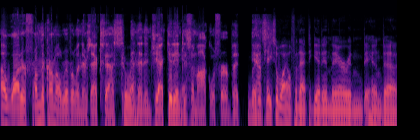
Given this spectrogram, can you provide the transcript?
uh, water from the Carmel River when there's excess, Correct. and then inject it into yeah. some aquifer. But, but yeah. it takes a while for that to get in there, and and uh,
